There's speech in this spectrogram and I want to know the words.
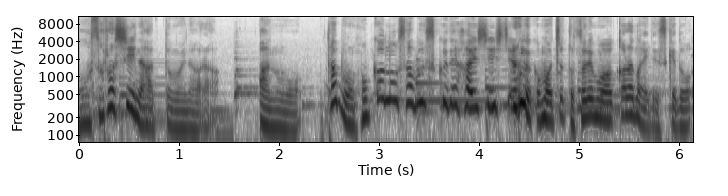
恐ろしいなって思いながらあの多分他のサブスクで配信してるのか、まあ、ちょっとそれもわからないですけど、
